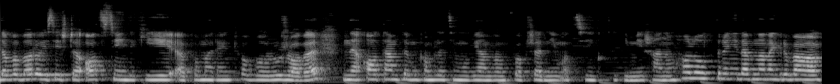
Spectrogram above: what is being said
Do wyboru jest jeszcze odcień taki e, pomarańczowo-różowy. O tamtym komplecie mówiłam Wam w poprzednim odcinku, takim mieszanym holu, który niedawno nagrywałam,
